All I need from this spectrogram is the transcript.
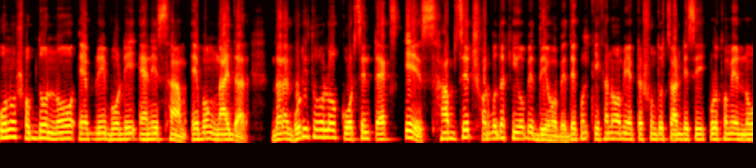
কোন শব্দ no every body any some এবং নাইদার দ্বারা গঠিত হলো কোর্সেন ট্যাক্স এ সাবজেক্ট সর্বদা কি হবে? দে হবে। দেখুন এখানেও আমি একটা সুন্দর চার্ট দিছি, প্রথমে নো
